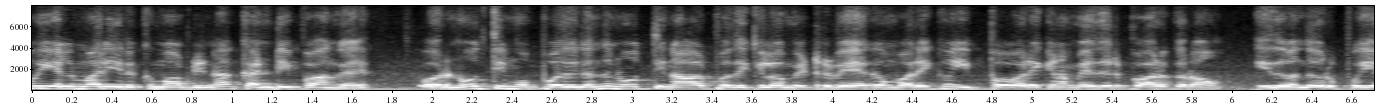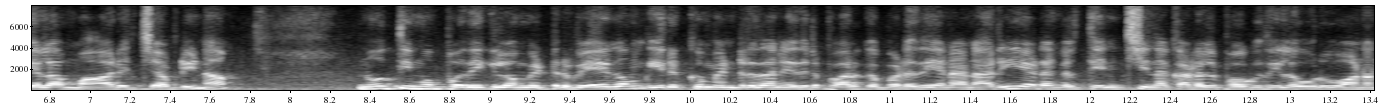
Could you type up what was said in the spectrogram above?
புயல் மாதிரி இருக்குமா அப்படின்னா கண்டிப்பாங்க. ஒரு நூற்றி முப்பதுலேருந்து நூற்றி நாற்பது கிலோமீட்டர் வேகம் வரைக்கும் இப்போ வரைக்கும் நம்ம எதிர்பார்க்கிறோம். இது வந்து ஒரு புயலாக மாறுச்சு அப்படின்னா நூற்றி முப்பது கிலோமீட்டர் வேகம் இருக்கும் என்று தான் எதிர்பார்க்கப்படுது. ஏன்னா நிறைய இடங்கள் தென்சீன கடல் பகுதியில் உருவான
